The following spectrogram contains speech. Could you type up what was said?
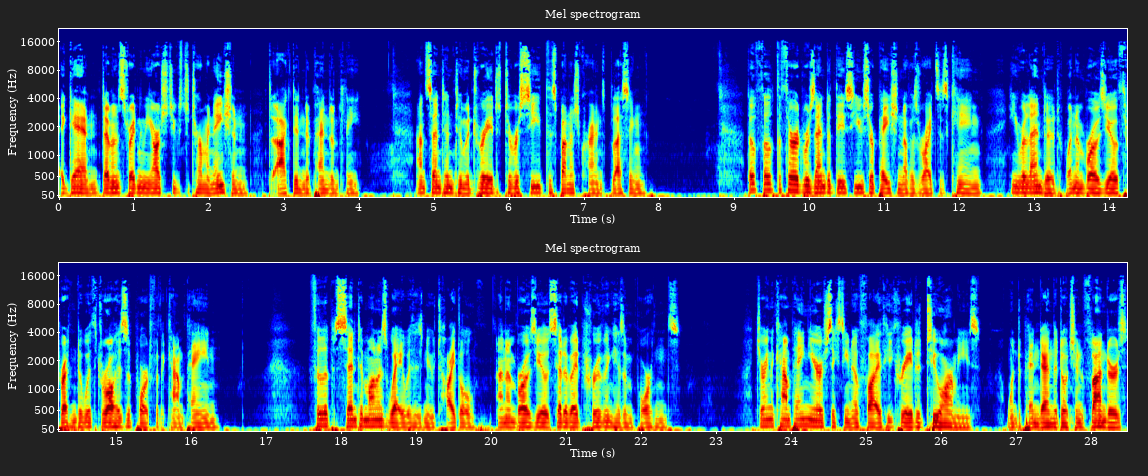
again demonstrating the Archduke's determination to act independently, and sent him to Madrid to receive the Spanish crown's blessing. Though Philip III resented this usurpation of his rights as king, he relented when Ambrosio threatened to withdraw his support for the campaign. Philip sent him on his way with his new title, and Ambrosio set about proving his importance. During the campaign year of 1605, he created two armies, one to pin down the Dutch in Flanders,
